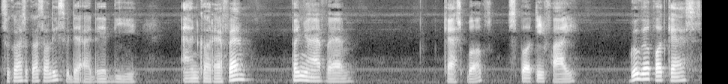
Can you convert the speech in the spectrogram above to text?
Suka-Suka Soli sudah ada di Anchor FM, Penyu FM, Cashbox, Spotify, Google Podcast,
